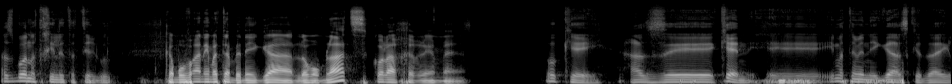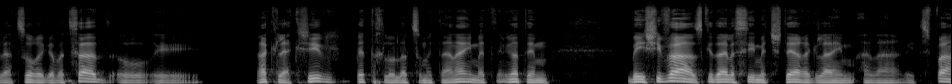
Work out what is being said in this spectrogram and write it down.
אז בואו נתחיל את התרגול. כמובן, אם אתם בנהיגה לא מומלץ, כל האחרים... אוקיי, אז אה, כן, אה, אם אתם בנהיגה, אז כדאי לעצור רגע בצד, או אה, רק להקשיב, בטח לא לעצום את העיניים. אם אם אתם בישיבה, אז כדאי לשים את שתי הרגליים על הרצפה,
